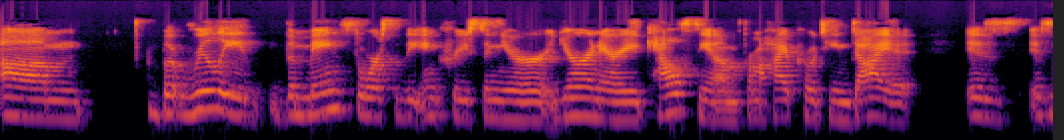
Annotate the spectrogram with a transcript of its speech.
Um, but really, the main source of the increase in your urinary calcium from a high protein diet is, is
